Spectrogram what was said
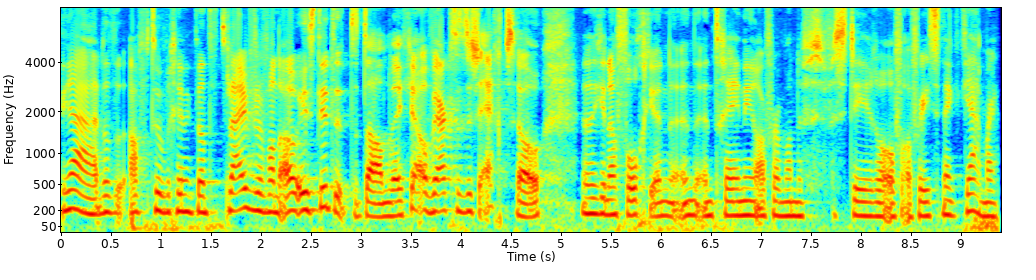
ja, dat af en toe begin ik dan te twijfelen van, oh, is dit het dan? Weet je, of werkt het dus echt zo? En dat je dan volg je een, een, een training over manifesteren of over iets. En denk ik, ja, maar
